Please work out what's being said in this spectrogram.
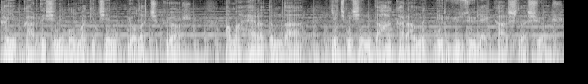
Kayıp kardeşini bulmak için yola çıkıyor. Ama her adımda geçmişin daha karanlık bir yüzüyle karşılaşıyor.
